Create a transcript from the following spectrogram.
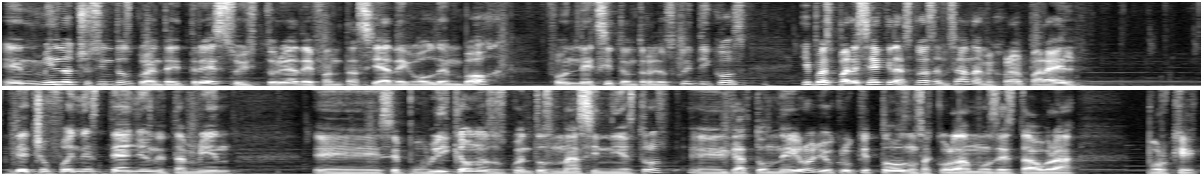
En 1843 su historia de fantasía de Golden Bog fue un éxito entre los críticos y pues parecía que las cosas empezaban a mejorar para él. De hecho fue en este año donde también eh, se publica uno de sus cuentos más siniestros, El gato negro. Yo creo que todos nos acordamos de esta obra porque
